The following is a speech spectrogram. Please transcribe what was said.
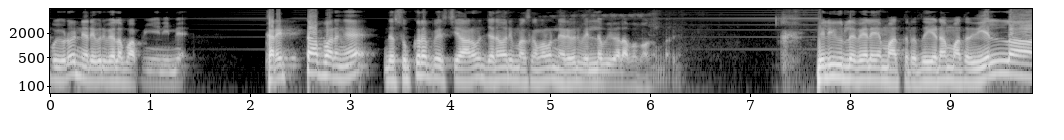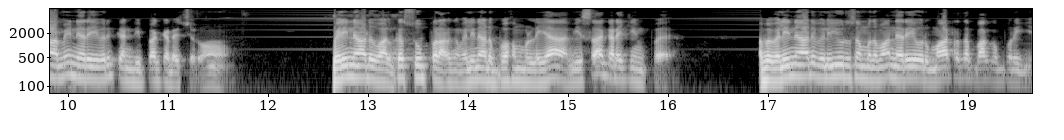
போயோட நிறைய பேர் வேலை பார்ப்பீங்க இனிமே. கரெக்டா பாருங்க இந்த சுக்கர பயிற்சி ஆரம்பம் ஜனவரி மாசம் நிறைய பேர் வெளில போய் வேலை பார்ப்பாங்க பாருங்க. வெளியூர்ல வேலையை மாத்துறது இடம் மாத்துறது எல்லாமே நிறைய பேருக்கு கண்டிப்பா கிடைச்சிரும். வெளிநாடு வாழ்க்கை சூப்பரா இருக்கும். வெளிநாடு போக முடியலையா? விசா கிடைக்கும் இப்ப. அப்ப வெளிநாடு வெளியூர் சம்மந்தமா நிறைய ஒரு மாற்றத்தை பார்க்க போறீங்க.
